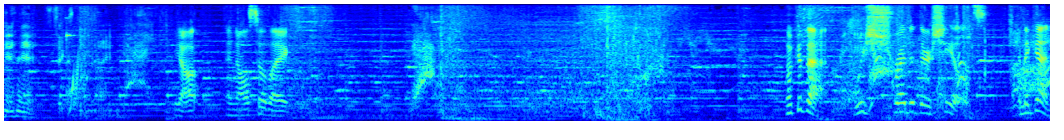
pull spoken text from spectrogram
yeah, and also like... Look at that! We shredded their shields. And again,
